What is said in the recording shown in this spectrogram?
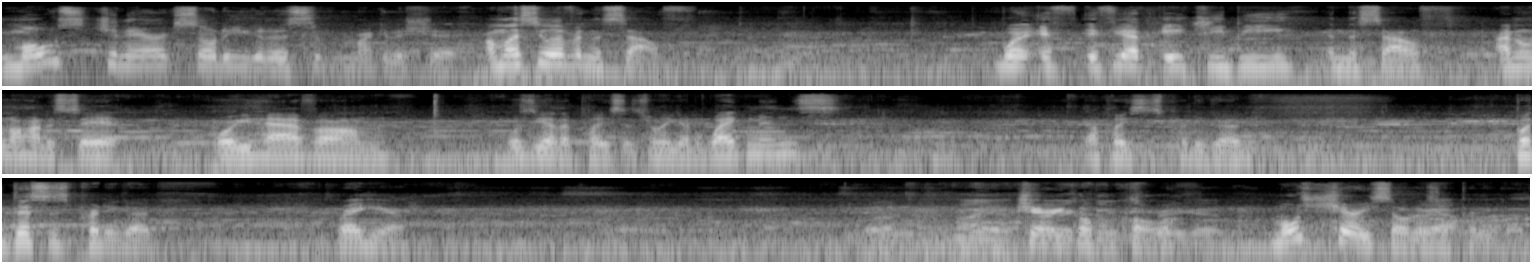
most generic soda you get at a supermarket is shit, unless you live in the south. Where if, if you have HEB in the south, I don't know how to say it, or you have um, what's the other place that's really good? Wegmans. That place is pretty good. But this is pretty good, right here. Oh yeah. Cherry Coke's Coca-Cola. Most cherry sodas Yeah. are pretty good.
